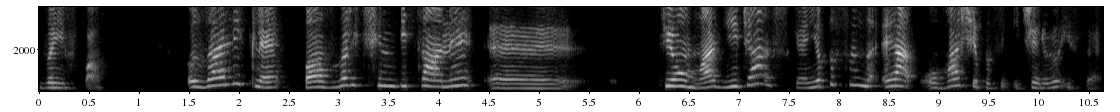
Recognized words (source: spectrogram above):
Zayıf baz. Özellikle bazılar için bir tane e, tiyon var. Diyeceğiz ki yapısında eğer OH yapısı içeriyor ise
